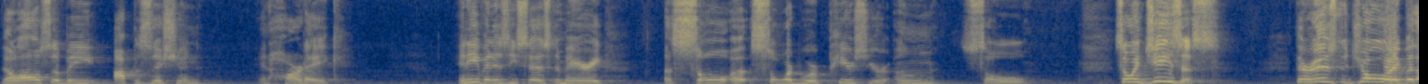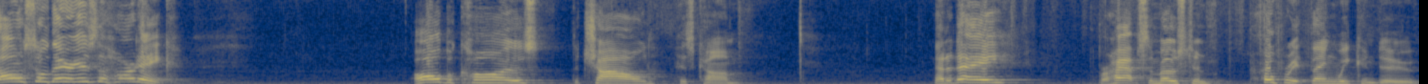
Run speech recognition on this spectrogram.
there'll also be opposition and heartache. And even as he says to Mary, a, soul, a sword will pierce your own soul. So in Jesus, there is the joy, but also there is the heartache. All because the child has come. Now, today, perhaps the most appropriate thing we can do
